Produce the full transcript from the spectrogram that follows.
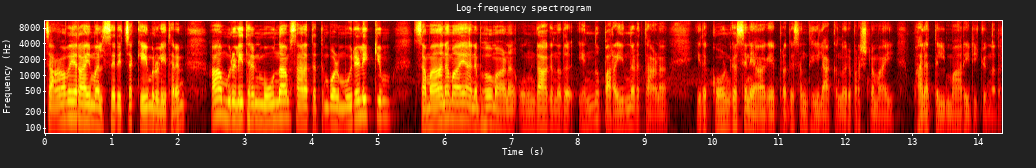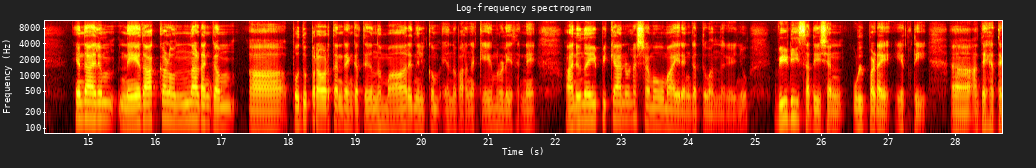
ചാവേറായി മത്സരിച്ച കെ മുരളീധരൻ ആ മുരളീധരൻ മൂന്നാം സ്ഥാനത്തെത്തുമ്പോൾ മുരളിക്കും സമാനമായ അനുഭവമാണ് ഉണ്ടാകുന്നത് എന്ന് പറയുന്നിടത്താണ് ഇത് കോൺഗ്രസിനെ ആകെ പ്രതിസന്ധിയിലാക്കുന്ന ഒരു പ്രശ്നമായി ഫലത്തിൽ മാറിയിരിക്കുന്നത്. എന്തായാലും ആ, പൊതുപ്രവർത്തന രംഗത്ത് നിന്ന് മാറി നിൽക്കും എന്ന് പറഞ്ഞ കെ മുരളീധരനെ അനുനയിപ്പിക്കാനുള്ള ശ്രമവുമായി രംഗത്ത് വന്നു കഴിഞ്ഞു. വി ഡി സതീശൻ ഉൾപ്പെടെ എത്തി. അദ്ദേഹത്തെ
